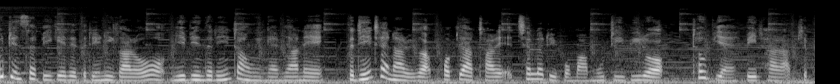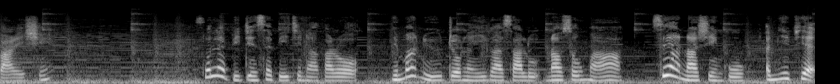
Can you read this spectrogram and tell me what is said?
ခုတင်ဆက်ပေးခဲ့တဲ့သတင်းတွေကတော့မြေပြင်သတင်းတာဝန်ခံများနဲ့သတင်းဌာနတွေကဖော်ပြထားတဲ့အချက်လက်တွေပေါ်မှာမူတည်ပြီးတော့ထုတ်ပြန်ပေးထားတာဖြစ်ပါတယ်ရှင်။ဆက်လက်ပြီးတင်ဆက်ပေးချင်တာကတော့မြမနူတော်လှန်ရေးကစလို့နောက်ဆုံးမှာဆရာနာရှင်ကိုအမြင့်ဖြတ်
